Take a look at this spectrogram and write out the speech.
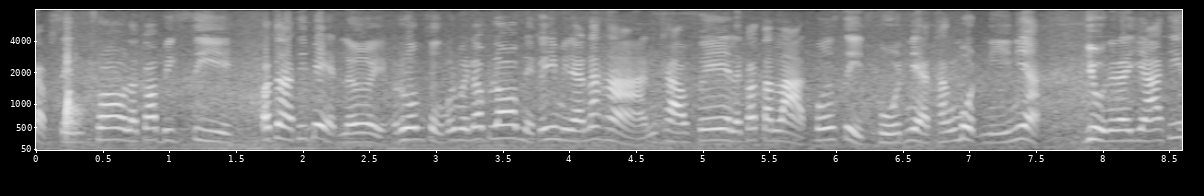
กับเซ็นทรัลแล้วก็บิ๊กซีรัตนาธิเบศเลย รวมถึงบริเวณรอบๆเนี่ยก็ยังมีร้านอาหาร คาเฟ่แล้วก็ตลาดพวกสตรีทฟู้ดเนี่ยทั้งหมดนี้เนี่ยอยู่ในระยะที่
